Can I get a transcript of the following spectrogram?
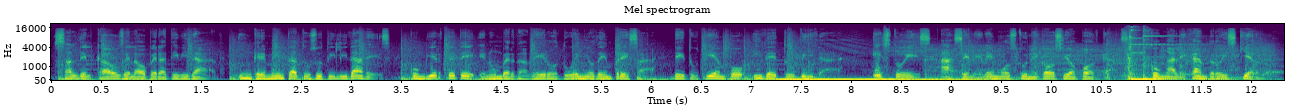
Sal del caos de la operatividad, incrementa tus utilidades, conviértete en un verdadero dueño de empresa, de tu tiempo y de tu vida. Esto es Aceleremos tu negocio podcast con Alejandro Izquierdo.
